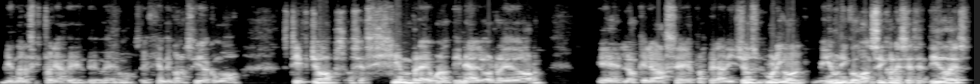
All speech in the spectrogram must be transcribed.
viendo las historias de, de gente conocida como Steve Jobs, o sea, siempre uno tiene algo alrededor eh, lo que lo hace prosperar. Y yo, único, mi único consejo en ese sentido es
